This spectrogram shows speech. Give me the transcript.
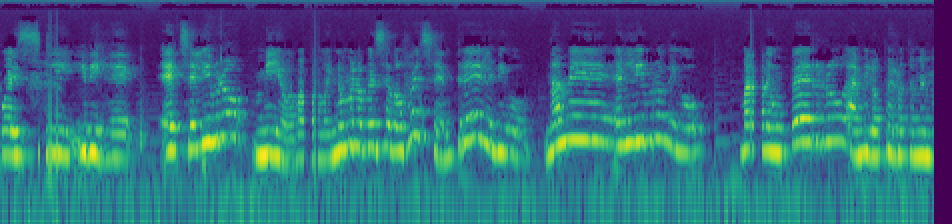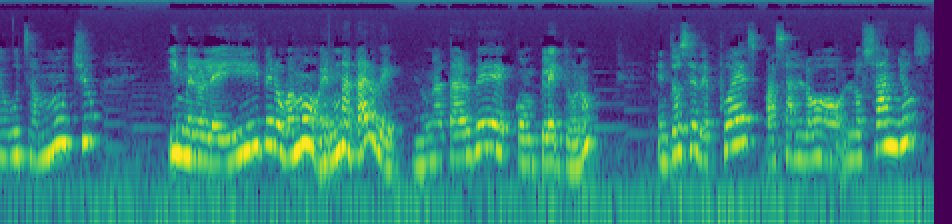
Pues sí, y dije, este libro mío, vamos, y no me lo pensé dos veces. Entré y le digo, dame el libro, digo, va de un perro, a mí los perros también me gustan mucho. Y me lo leí, pero vamos, en una tarde, en una tarde completo, ¿no? Entonces después pasan los años,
